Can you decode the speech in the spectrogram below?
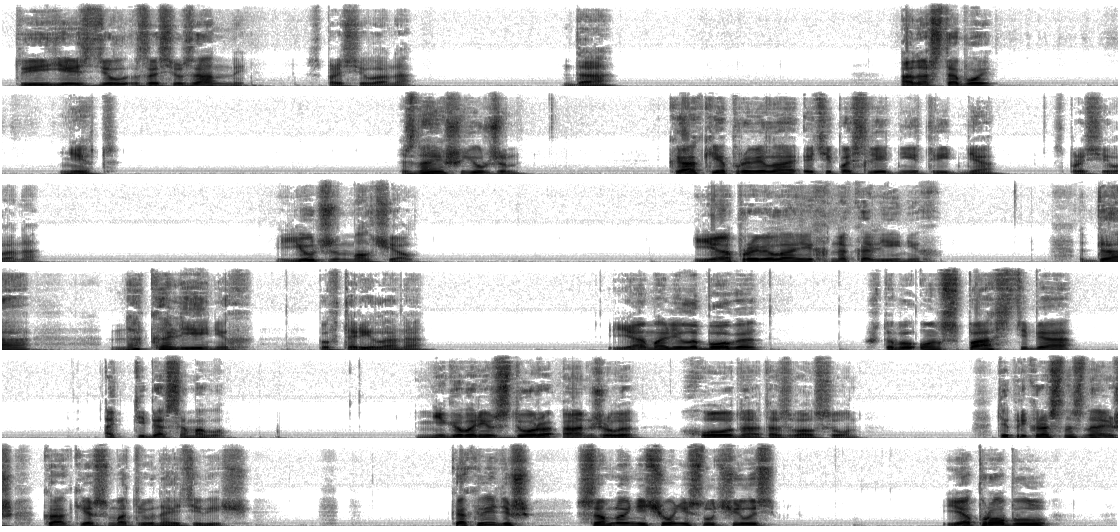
Ты ездил за Сюзанной? – спросила она. Да. Она с тобой? Нет. Знаешь, Юджин, как я провела эти последние три дня? – спросила она. Юджин молчал. Я провела их на коленях. Да, на коленях, повторила она. Я молила Бога, чтобы Он спас тебя от тебя самого. Не говори вздора, Анжела, холодно отозвался он. Ты прекрасно знаешь, как я смотрю на эти вещи. Как видишь, со мной ничего не случилось. Я пробовал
